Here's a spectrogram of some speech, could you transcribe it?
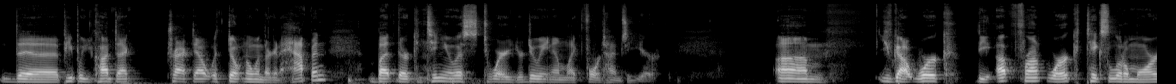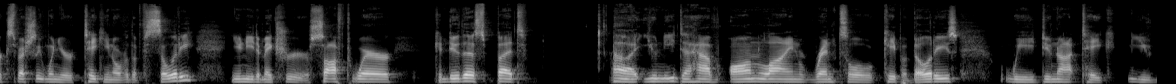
the people you contact tracked out with don't know when they're going to happen, but they're continuous to where you're doing them like four times a year. Um, you've got work. The upfront work takes a little more, especially when you're taking over the facility. You need to make sure your software can do this, but uh, you need to have online rental capabilities. We do not take you.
